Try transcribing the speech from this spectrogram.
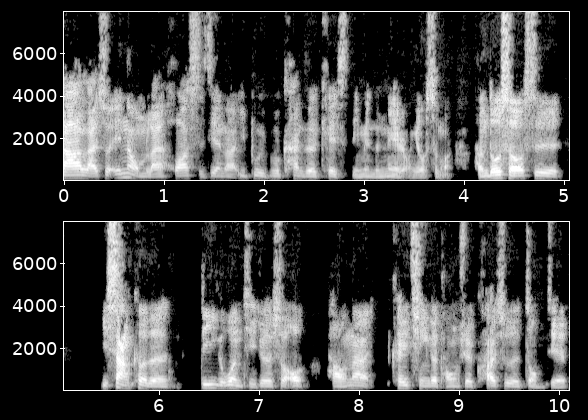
大家来说，哎，那我们来花时间呢，一步一步看这个 case 里面的内容有什么？很多时候是一上课的第一个问题就是说，哦，好，那可以请一个同学快速的总结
